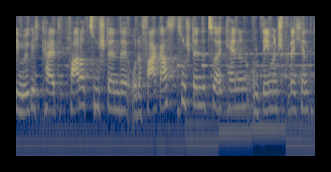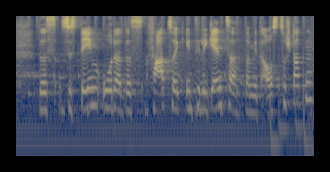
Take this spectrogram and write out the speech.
die Möglichkeit, Fahrerzustände oder Fahrgastzustände zu erkennen und dementsprechend das System oder das Fahrzeug intelligenter damit auszustatten.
